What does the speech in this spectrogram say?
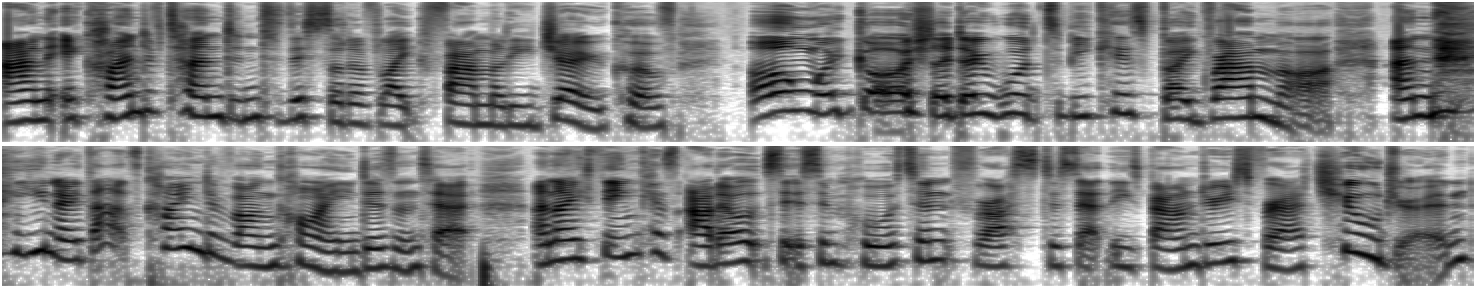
And it kind of turned into this sort of like family joke of, oh my gosh, I don't want to be kissed by grandma. And, you know, that's kind of unkind, isn't it? And I think as adults, it's important for us to set these boundaries for our children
